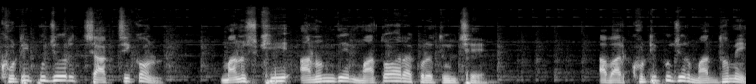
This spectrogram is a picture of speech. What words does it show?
খুঁটি পুজোর চাকচিকন মানুষকে আনন্দে মাতোয়ারা করে তুলছে। আবার খুঁটি পুজোর মাধ্যমে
